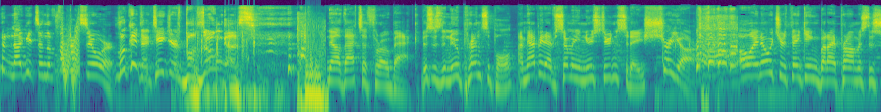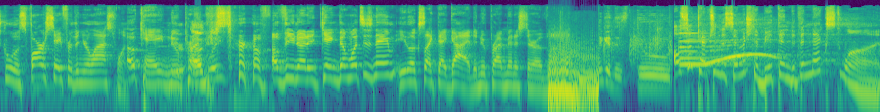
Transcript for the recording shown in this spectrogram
Nuggets in the fucking sewer. Look at the teacher's bazungas. Now that's a throwback. This is the new principal. I'm happy to have so many new students today. Sure you are. oh, I know what you're thinking, but I promise this school is far safer than your last one. Okay, new You're prime ugly? minister of, of the United Kingdom. What's his name? He looks like that guy, the new prime minister of the... Look at this dude. Also caption this image to beat into the next one.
